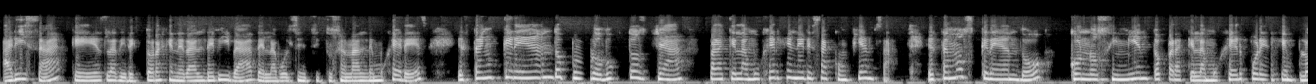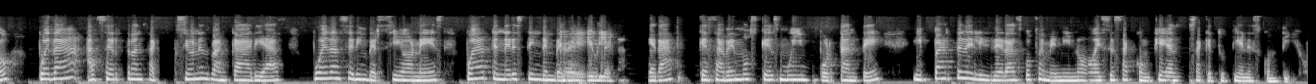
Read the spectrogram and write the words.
Ariza, que es la directora general de Viva, de la Bolsa Institucional de Mujeres, están creando productos ya para que la mujer genere esa confianza. Estamos creando conocimiento para que la mujer, por ejemplo, pueda hacer transacciones bancarias, pueda hacer inversiones, pueda tener esta independencia que sabemos que es muy importante y parte del liderazgo femenino es esa confianza que tú tienes contigo.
